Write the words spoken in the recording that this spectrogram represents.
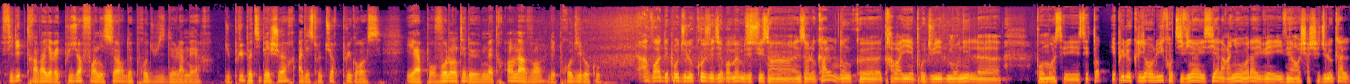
Philippe travaille avec plusieurs fournisseurs de produits de la mer, du plus petit pêcheur à des structures plus grosses, et a pour volonté de mettre en avant les produits locaux. Avoir des produits locaux, je veux dire, moi-même, je suis un, un local, donc euh, travailler les produits de mon île, euh, pour moi, c'est top. Et puis le client, lui, quand il vient ici à La Réunion, voilà, il vient, il rechercher du local.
